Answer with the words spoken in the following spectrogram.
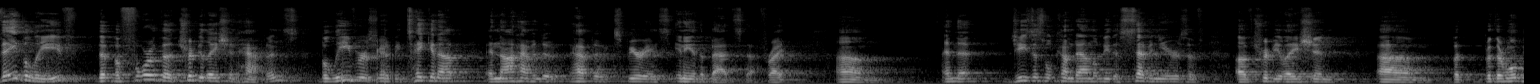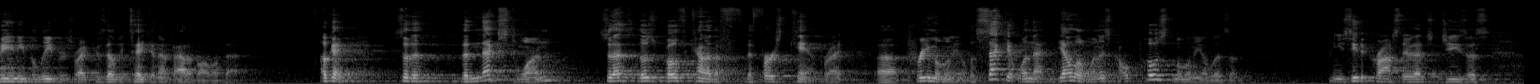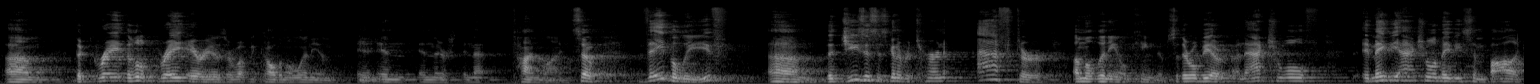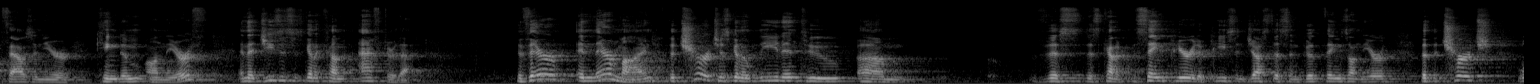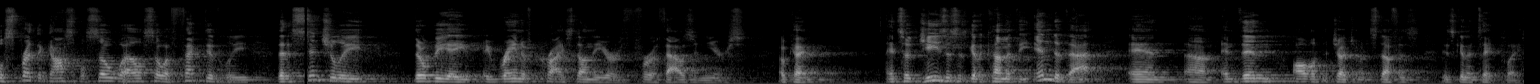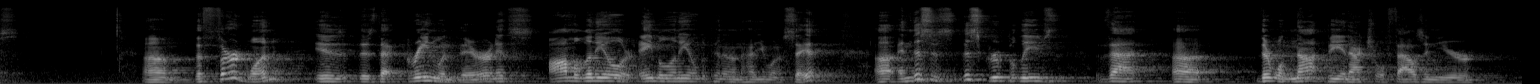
they believe that before the tribulation happens, believers are going to be taken up and not having to have to experience any of the bad stuff, right? Um, and that Jesus will come down. There'll be the seven years of, of tribulation, um, but, but there won't be any believers, right? Because they'll be taken up out of all of that. Okay, so the, the next one, so that's, those are both kind of the, the first camp, right? Uh, premillennial. The second one, that yellow one, is called postmillennialism. And you see the cross there, that's Jesus. Um, the, gray, the little gray areas are what we call the millennium in, in, in, their, in that timeline. So they believe um, that Jesus is going to return after a millennial kingdom. So there will be a, an actual, it may be actual, it may be symbolic thousand year kingdom on the earth, and that Jesus is going to come after that. They're, in their mind, the church is going to lead into um, this, this kind of the same period of peace and justice and good things on the earth, that the church will spread the gospel so well, so effectively, that essentially there will be a, a reign of Christ on the earth for a thousand years. Okay? And so Jesus is going to come at the end of that, and, um, and then all of the judgment stuff is, is going to take place. Um, the third one is, is that green one there, and it's amillennial or amillennial, depending on how you want to say it. Uh, and this, is, this group believes that uh, there will not be an actual thousand year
